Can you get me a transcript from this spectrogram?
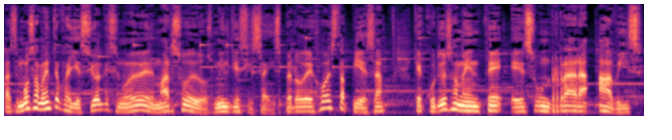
Lastimosamente falleció el 19 de marzo de 2016, pero dejó esta pieza que curiosamente es un rara avis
